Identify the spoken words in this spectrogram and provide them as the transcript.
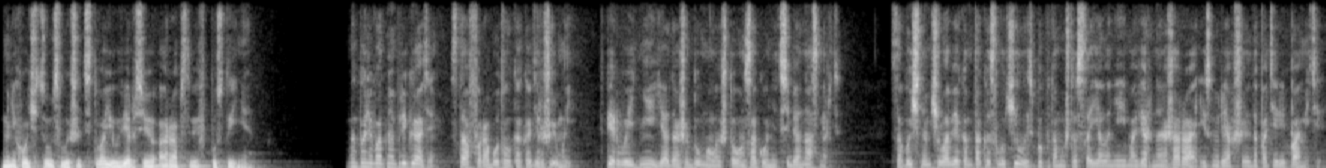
Мне хочется услышать твою версию о рабстве в пустыне. Мы были в одной бригаде. Стаффа работал как одержимый. В первые дни я даже думала, что он загонит себя насмерть. С обычным человеком так и случилось бы, потому что стояла неимоверная жара, изнурявшая до потери памяти.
